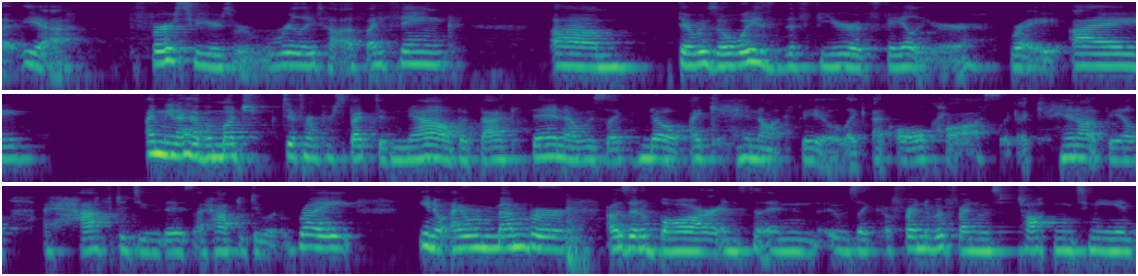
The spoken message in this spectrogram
uh, yeah the first few years were really tough i think um there was always the fear of failure right i I mean, I have a much different perspective now, but back then I was like, no, I cannot fail, like at all costs. Like, I cannot fail. I have to do this. I have to do it right. You know, I remember I was at a bar and, and it was like a friend of a friend was talking to me and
